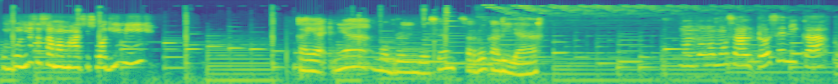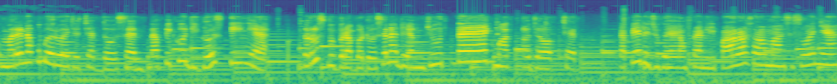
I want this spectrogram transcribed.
kumpulnya sesama mahasiswa gini? Kayaknya ngobrolin dosen seru kali ya. Ngomong-ngomong soal dosen nih kak, kemarin aku baru aja chat dosen, tapi kok di ghosting ya? Terus beberapa dosen ada yang jutek banget kalau jawab chat. Tapi ada juga yang friendly parah sama mahasiswanya.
